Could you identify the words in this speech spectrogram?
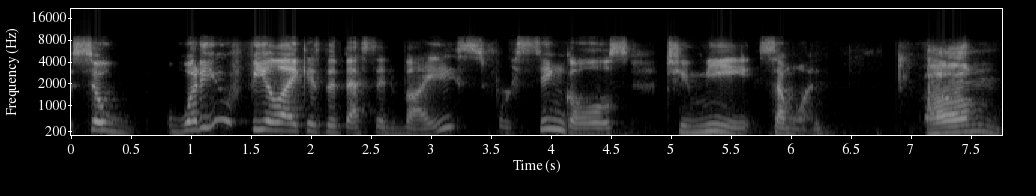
so what do you feel like is the best advice for singles to meet someone? Um,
